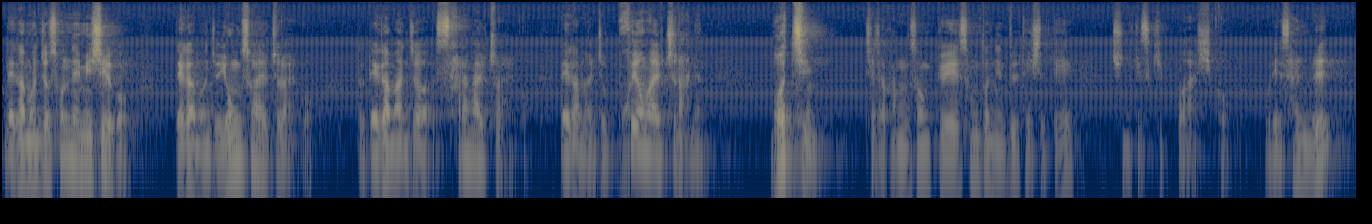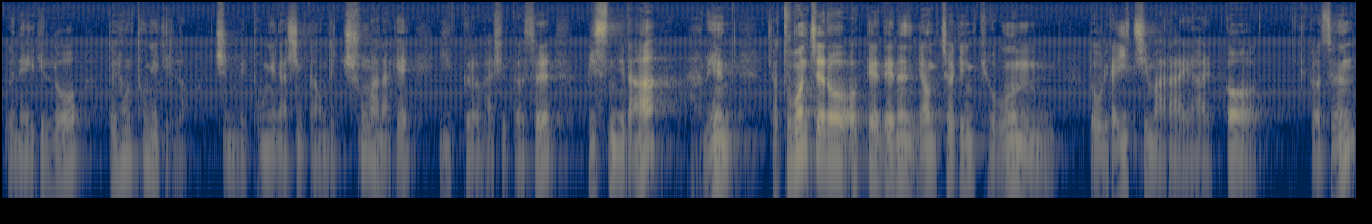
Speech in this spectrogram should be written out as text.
내가 먼저 손 내미실고 내가 먼저 용서할 줄 알고 또 내가 먼저 사랑할 줄 알고 내가 먼저 포용할 줄 아는 멋진 제자 강성교회 성도님들 되실 때 주님께서 기뻐하시고 우리의 삶을 은혜의 길로 또 형통의 길로 주님의 동행하신 가운데 충만하게 이끌어 가실 것을 믿습니다. 아멘. 자, 두 번째로 얻게 되는 영적인 교훈 또 우리가 잊지 말아야 할 것 그것은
